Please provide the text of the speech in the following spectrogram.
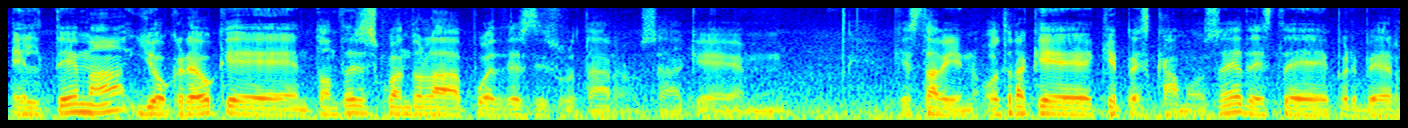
el tema, yo creo que entonces es cuando la puedes disfrutar. O sea que, que está bien. Otra que, que pescamos ¿eh? de, este primer,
